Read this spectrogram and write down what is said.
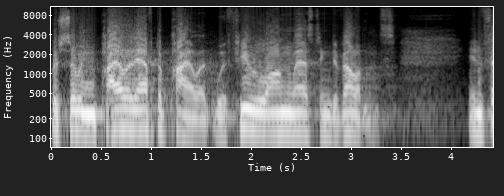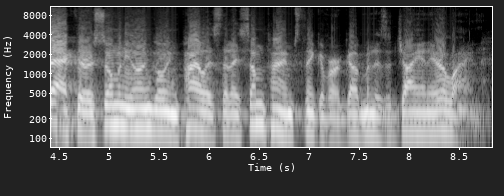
pursuing pilot after pilot with few long-lasting developments. In fact, there are so many ongoing pilots that I sometimes think of our government as a giant airline.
